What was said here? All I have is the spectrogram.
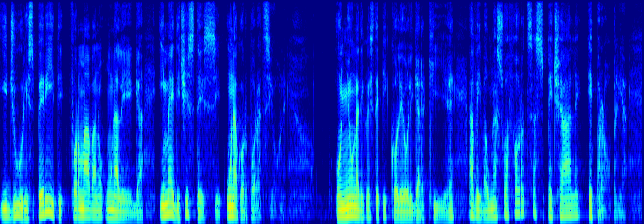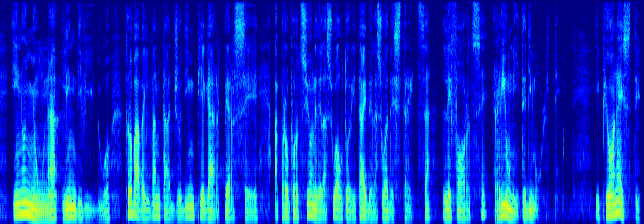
i giuri speriti formavano una lega, i medici stessi una corporazione. Ognuna di queste piccole oligarchie aveva una sua forza speciale e propria in ognuna l'individuo trovava il vantaggio di impiegar per sé, a proporzione della sua autorità e della sua destrezza, le forze riunite di molti. I più onesti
